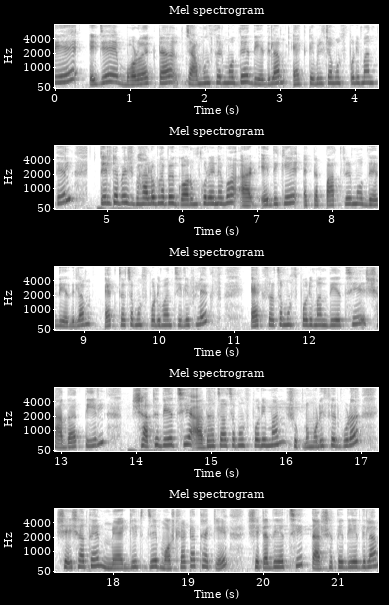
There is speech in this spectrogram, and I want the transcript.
দিয়ে এই যে বড় একটা চামচের মধ্যে দিয়ে দিলাম এক টেবিল চামচ পরিমাণ তেল। তেলটা বেশ ভালোভাবে গরম করে নেব আর এদিকে একটা পাত্রের মধ্যে দিয়ে দিলাম এক চা চামচ পরিমাণ চিলি ফ্লেক্স, এক চা চামচ পরিমাণ দিয়েছি সাদা তিল, সাথে দিয়েছি আধা চা চামচ পরিমাণ শুকনো মরিচের গুঁড়া সেই সাথে ম্যাগির যে মশলাটা থাকে, সেটা দিয়েছি। তার সাথে দিয়ে দিলাম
